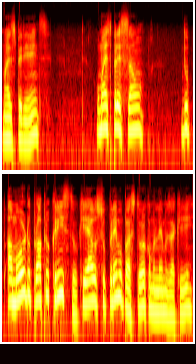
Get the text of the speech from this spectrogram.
mais experientes, uma expressão do amor do próprio Cristo, que é o supremo pastor, como lemos aqui,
